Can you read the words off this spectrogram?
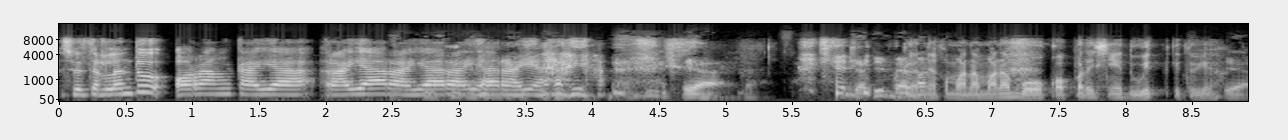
Switzerland tuh orang kaya raya raya raya raya raya. Iya. Jadi, Jadi memang ke mana-mana bawa koper isinya duit gitu ya. Iya.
